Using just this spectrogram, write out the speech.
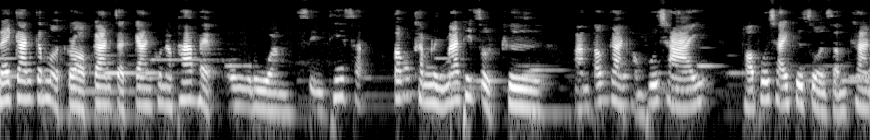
ในการกำหนดกรอบการจัดการคุณภาพแบบองค์รวม สิ่งที่ต้องคำนึงมากที่สุดคือ ความต้องการของผู้ใช้ เพราะผู้ใช้คือส่วนสำคัญ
